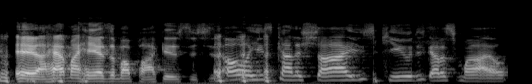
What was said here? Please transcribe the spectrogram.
and I had my hands in my pockets. And she said, Oh, he's kind of shy. He's cute. He's got a smile.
